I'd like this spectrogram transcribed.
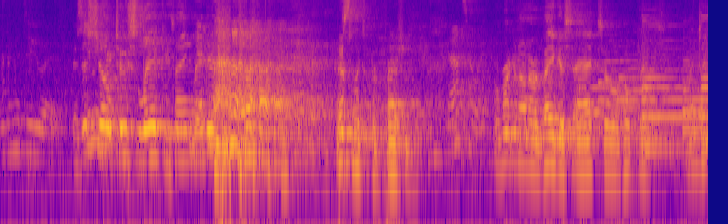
We're gonna do it. Is this show too slick, you think, maybe? This looks professional. That's how We're working on our Vegas act, so hopefully it's not too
